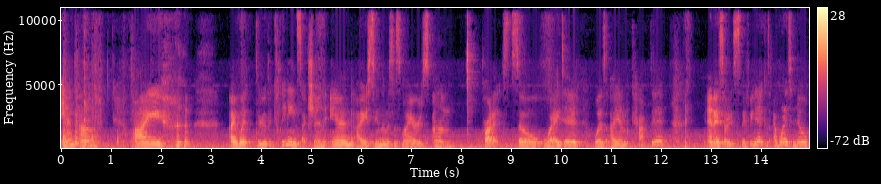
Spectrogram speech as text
And um, I, I went through the cleaning section and I seen the Mrs. Meyer's um, products. So what I did was I uncapped it and I started sniffing it because I wanted to know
